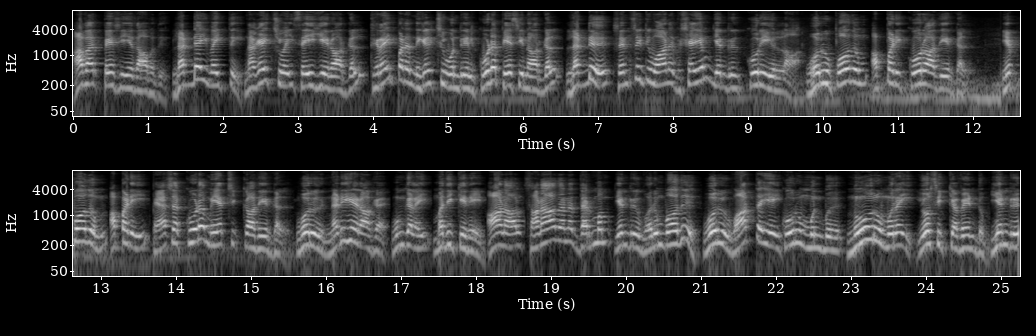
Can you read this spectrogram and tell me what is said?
அவர் பேசியதாவது லட்டை வைத்து நகைச்சுவை செய்கிறார்கள் திரைப்பட நிகழ்ச்சி ஒன்றில் கூட பேசினார்கள் லட்டு சென்சிட்டிவான விஷயம் என்று கூறியுள்ளார். ஒருபோதும் அப்படி கூறாதீர்கள். எப்போதும் அப்படி பேசக்கூட முயற்சிக்காதீர்கள். ஒரு நடிகராக உங்களை மதிக்கிறேன். ஆனால் சனாதன தர்மம் என்று வரும்போது ஒரு வார்த்தையை கூறும் முன்பு நூறு முறை யோசிக்க வேண்டும் என்று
